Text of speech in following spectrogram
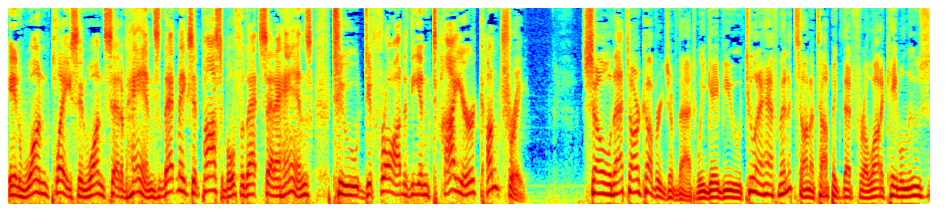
in one place, in one set of hands, that makes it possible for that set of hands to defraud the entire country. So that's our coverage of that. We gave you two and a half minutes on a topic that for a lot of cable news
